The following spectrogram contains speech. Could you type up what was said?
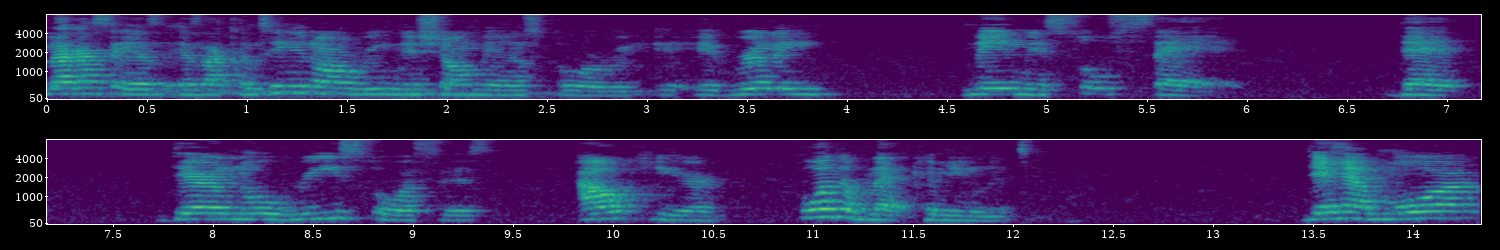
like I said, as, as I continued on reading this young man's story, it, it really made me so sad that there are no resources out here for the black community. They have more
